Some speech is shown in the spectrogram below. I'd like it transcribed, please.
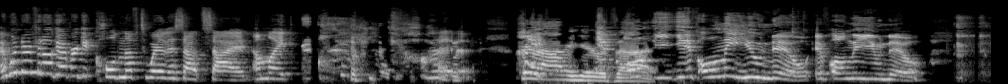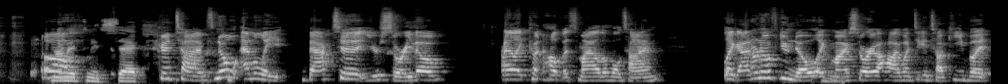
I wonder if it'll ever get cold enough to wear this outside. I'm like, oh my god. Get out of here with If that. only, if only you knew. If only you knew. That Oh, makes me sick. good times. No, Emily, back to your story though. I like couldn't help but smile the whole time. Like I don't know if you know like hmm. my story about how I went to Kentucky, but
